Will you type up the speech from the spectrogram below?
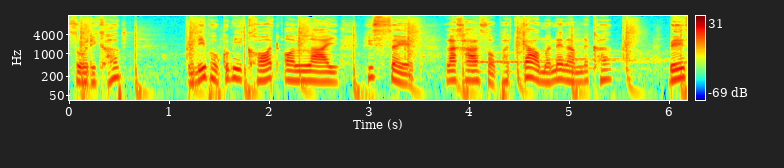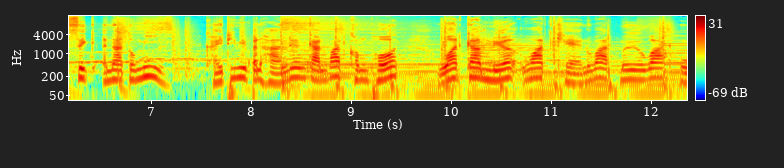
สวัสดีครับ วันนี้ผมก็มีคอร์สออนไลน์ พิเศษ ราคา2,009มาแนะนำนะครับ Basic Anatomy ใครที่มีปัญหาเรื่องการวาดคอมโพสวาดกล้ามเนื้อ วาดแขน วาดมือ วาดหู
